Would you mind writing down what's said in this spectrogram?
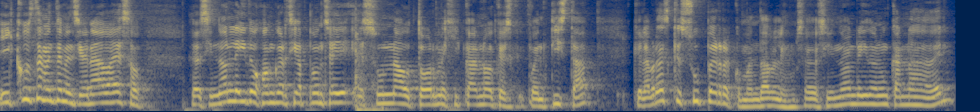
Y justamente mencionaba eso. O sea, si no han leído Juan García Ponce, es un autor mexicano que es cuentista, que la verdad es que es súper recomendable. O sea, si no han leído nunca nada de él,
